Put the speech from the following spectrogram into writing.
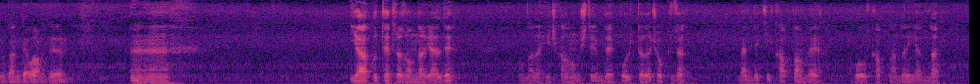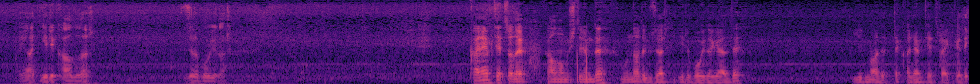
Şuradan devam edelim. Ee, Yakut tetrazonlar geldi. Bunlardan hiç kalmamıştı elimde. Boyutları da çok güzel. Bendeki kaplan ve bol kaplanların yanında bayağı iri kaldılar. Güzel boyuyorlar. Kalem tetrada kalmamıştı elimde. Bunlar da güzel iri boyda geldi. 20 adet de kalem tetra ekledik.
